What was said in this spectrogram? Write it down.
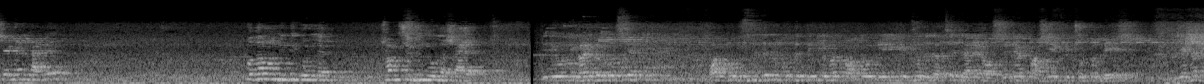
সেখানে তাকে প্রধান অতিথি করলেন শামসুদ্দিন মোল্লা সাহেব। তিনি অতিবাহিত করছেন। অল্প মধ্যে তিনি এবার কত এগিয়ে চলে যাচ্ছেন জানেন অস্ট্রেলিয়ার পাশে একটি ছোট দেশ যেখানে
